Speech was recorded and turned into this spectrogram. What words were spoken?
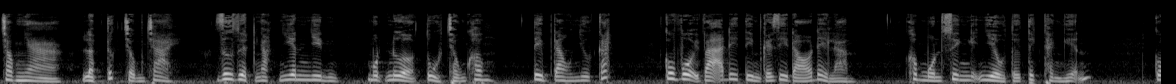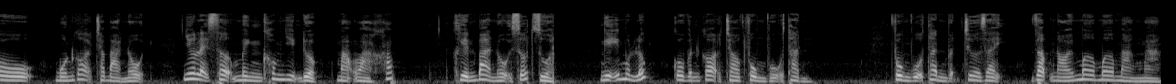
Trong nhà lập tức trống trải, Dư Duyệt ngạc nhiên nhìn một nửa tủ trống không, tìm đau như cắt. Cô vội vã đi tìm cái gì đó để làm, không muốn suy nghĩ nhiều tới tịch thành nghiễn. Cô muốn gọi cho bà nội, nhưng lại sợ mình không nhịn được mà òa khóc, khiến bà nội sốt ruột. Nghĩ một lúc, cô vẫn gọi cho Phùng Vũ Thần. Phùng Vũ Thần vẫn chưa dậy, giọng nói mơ mơ màng màng.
